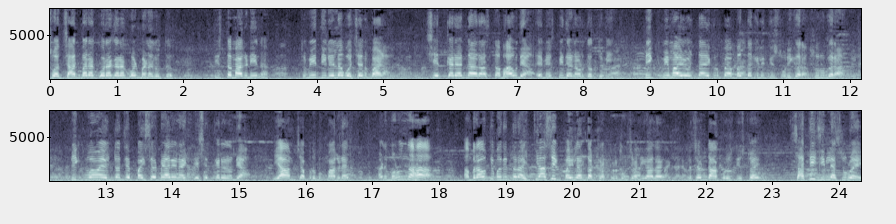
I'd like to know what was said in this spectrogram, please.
स्व सातबारा कोरा करा कोण म्हणाल होतं? तीच तर मागणी आहे ना. तुम्ही दिलेलं वचन पाळा. शेतकऱ्यांना रास्त भाव द्या. एम एस पी देणार होतात तुम्ही. पीक विमा योजना एक रुपया बंद केली ती सुरू करा सुरू करा. पीक विमा योजनेचे पैसे मिळाले नाहीत ते शेतकऱ्यांना द्या. या आमच्या प्रमुख मागण्या आहेत. आणि म्हणून हा अमरावतीमध्ये तर ऐतिहासिक पहिल्यांदा ट्रॅक्टर मोर्चा निघालाय. प्रचंड आक्रोश दिसतोय. साती जिल्ह्यात सुरू आहे.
